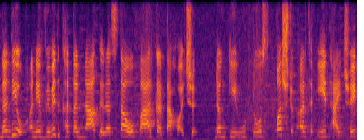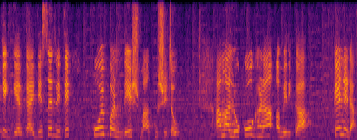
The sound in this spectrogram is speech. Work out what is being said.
નદીઓ અને વિવિધ ખતરનાક રસ્તાઓ પાર કરતા હોય છે. ડંકી રૂટનો સ્પષ્ટ અર્થ એ થાય છે કે ગેરકાયદેસર રીતે કોઈ પણ દેશમાં ઘૂસી જવું. આમાં લોકો ઘણા અમેરિકા, કેનેડા,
